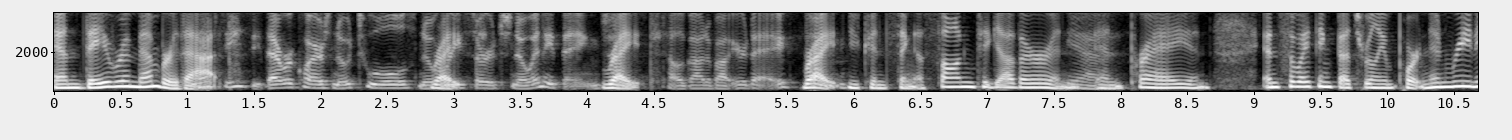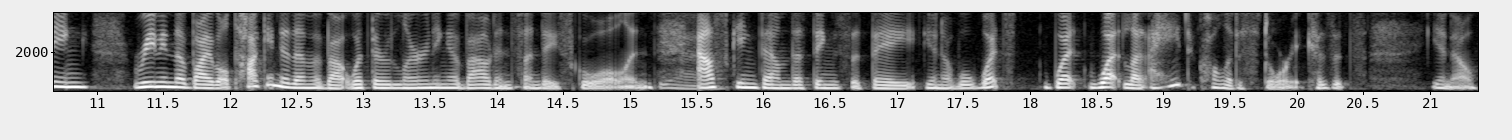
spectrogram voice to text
and they remember and that. That's easy. That requires no tools, no right. research, no anything. Just right. Tell God about your day. Right. You can sing a song together and, yeah. and pray and and so I think that's really important. And reading reading the Bible, talking to them about what they're learning about in Sunday school, and yeah. asking them the things that they you know well what's what what I hate to call it a story because it's you know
